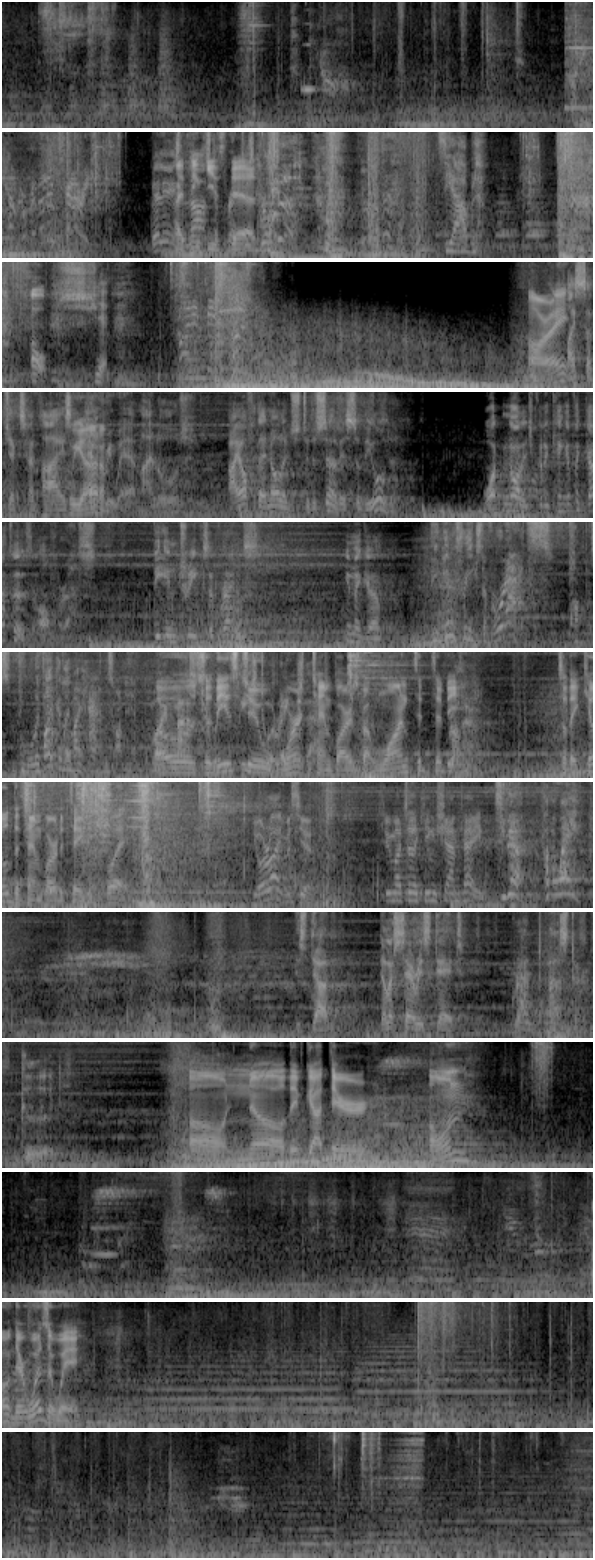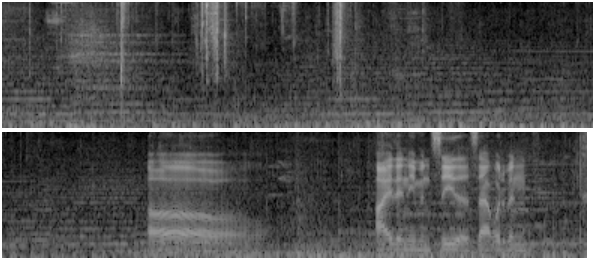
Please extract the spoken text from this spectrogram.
I think he's dead. Diable. Oh, shit. Alright. My subjects have eyes We got 'em. everywhere, my lord. I offer their knowledge to the service of the Order. What knowledge could a king of the gutters offer us? The intrigues of rats? You may go. The intrigues of rats! Pompous fool, if I could lay my hands on him. Oh, so these two weren't Templars, but wanted to be. So they killed the Templar to take his place. You're right, monsieur. Too much of the king's champagne. Sylvain, come away! It's done. de la Serre is dead. Grandmaster. Good. Oh no, they've got their own? Oh, there was a way. Even see this. That would have been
